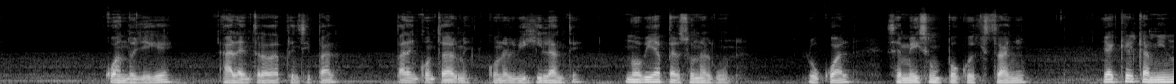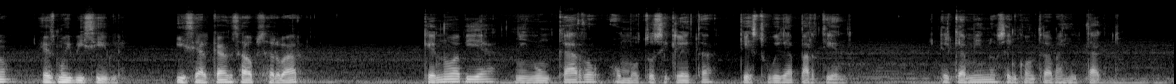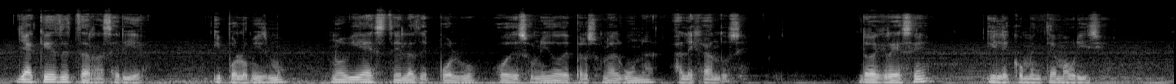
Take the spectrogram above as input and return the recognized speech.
Cuando llegué a la entrada principal, para encontrarme con el vigilante, no había persona alguna, lo cual se me hizo un poco extraño, ya que el camino es muy visible y se alcanza a observar que no había ningún carro o motocicleta que estuviera partiendo el camino se encontraba intacto, ya que es de terracería, y por lo mismo no había estelas de polvo o de sonido de persona alguna alejándose. Regresé y le comenté a Mauricio,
